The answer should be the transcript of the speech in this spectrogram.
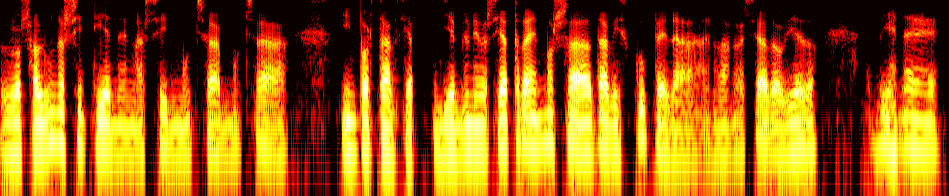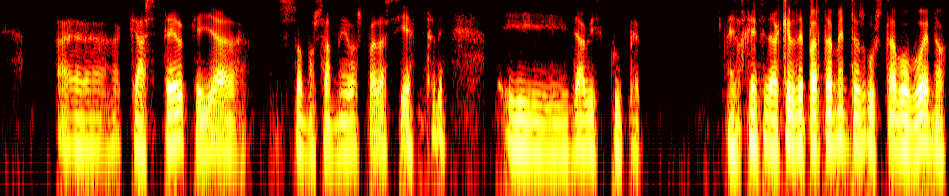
los alumnos sí tienen así mucha, mucha importancia. Y en mi universidad traemos a David Cooper, en la Universidad de Oviedo, viene a Castel, que ya somos amigos para siempre, y David Cooper. El jefe de aquel departamento es Gustavo Bueno,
